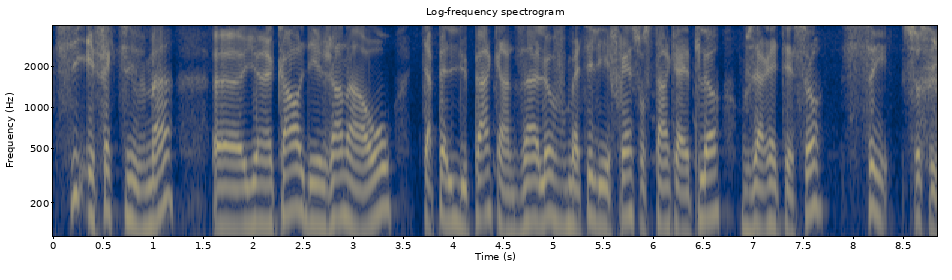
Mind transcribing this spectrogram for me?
si effectivement, euh, il y a un call des gens d'en haut qui appellent l'UPAC en disant, là, vous mettez les freins sur cette enquête-là, vous arrêtez ça, c'est, ça, c'est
